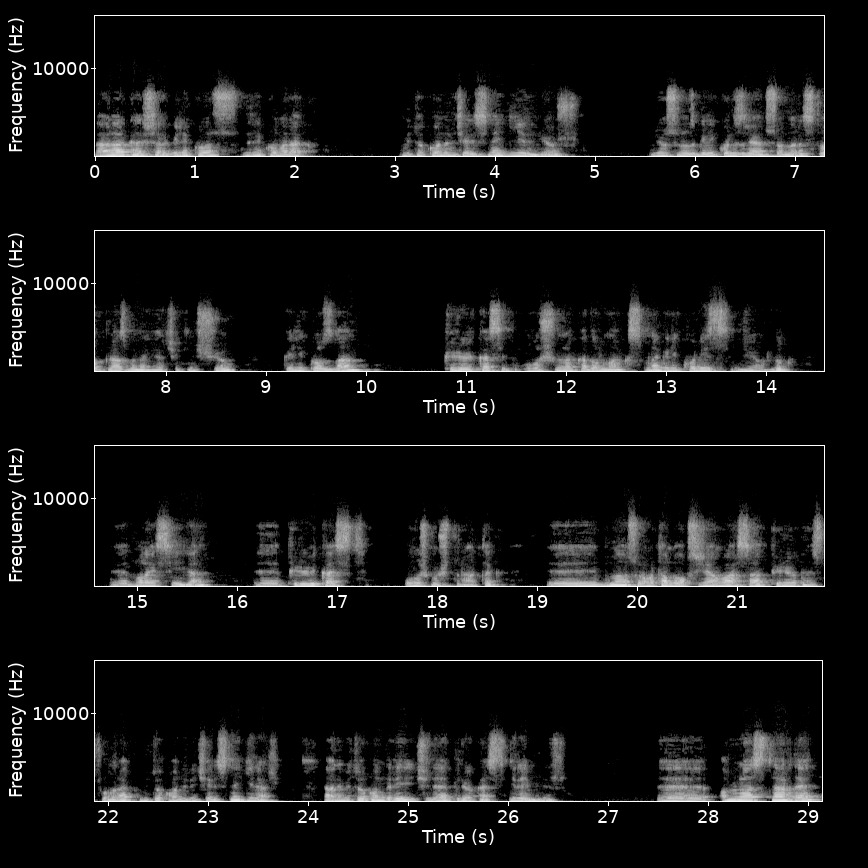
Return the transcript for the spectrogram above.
Değerli arkadaşlar glikoz direkt olarak mitokondrinin içerisine girmiyor. Biliyorsunuz glikoliz reaksiyonları sitoplazmada gerçekleşiyor. Glikozdan pürüvik asit oluşumuna kadar olan kısmına glikoliz diyorduk. E, dolayısıyla e, pürüvik asit oluşmuştur artık. E, bundan sonra ortamda oksijen varsa pürüvik asit olarak mitokondri içerisine girer. Yani mitokondri içine pürüvik asit girebilir. Amino asitler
